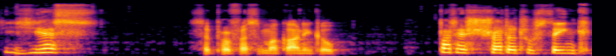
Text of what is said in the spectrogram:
Yes, said Professor McGonagall. But I shudder to think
